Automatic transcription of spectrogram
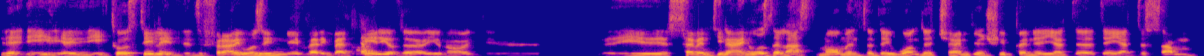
it, it, it was still the Ferrari was in a very bad period. Uh, you know, uh, 79 was the last moment that they won the championship, and they had uh, they had some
